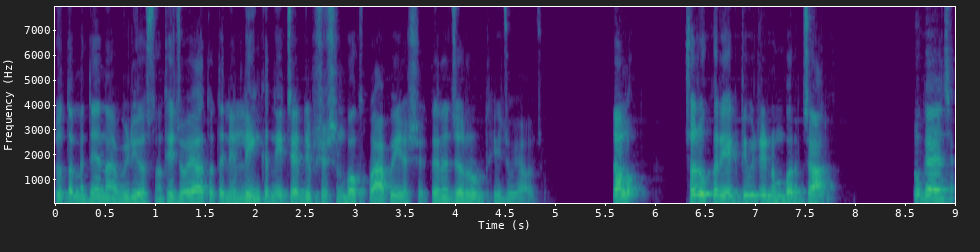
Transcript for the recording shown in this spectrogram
જો તમે તેના વિડીયોઝ નથી જોયા, તો તેની લિંક નીચે ડિસ્ક્રિપ્શન બોક્સ પર આપી હશે, તેને જરૂરથી જોઈ આવજો. ચાલો શરૂ કરીએ એક્ટિવિટી નંબર ચાર. શું કહે છે?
